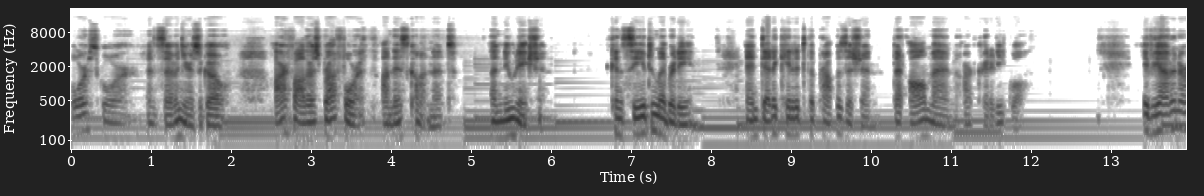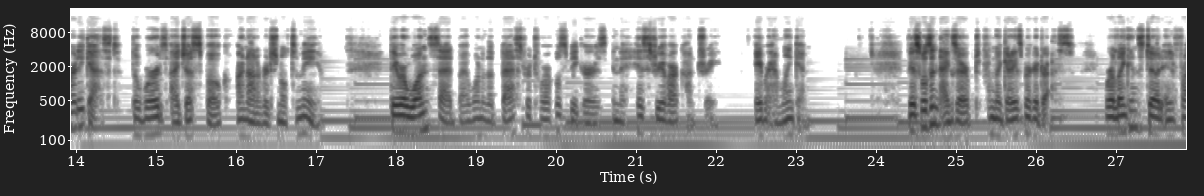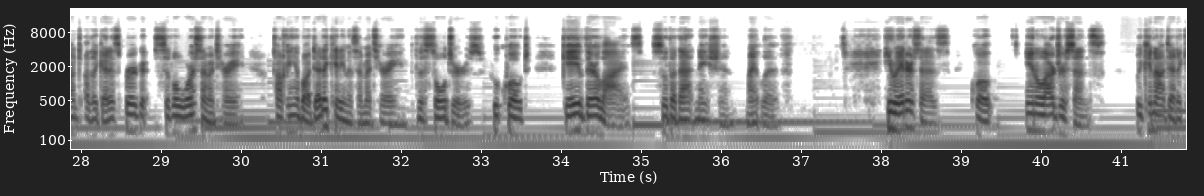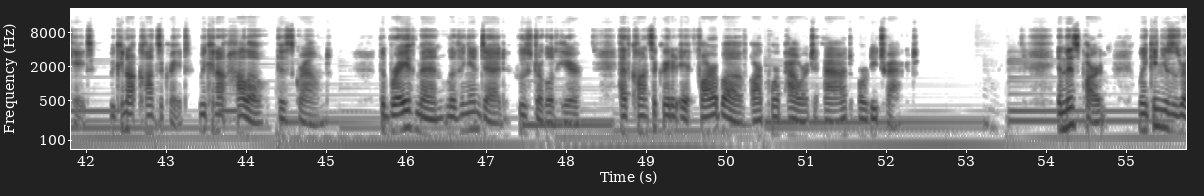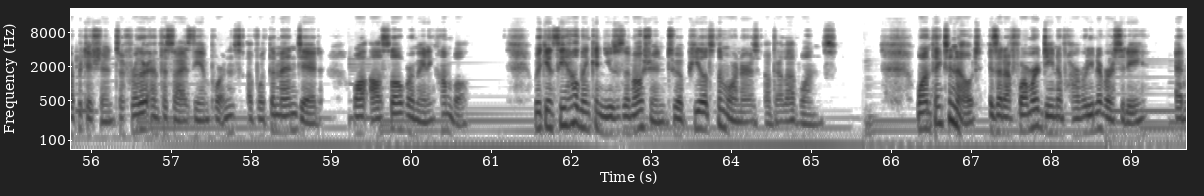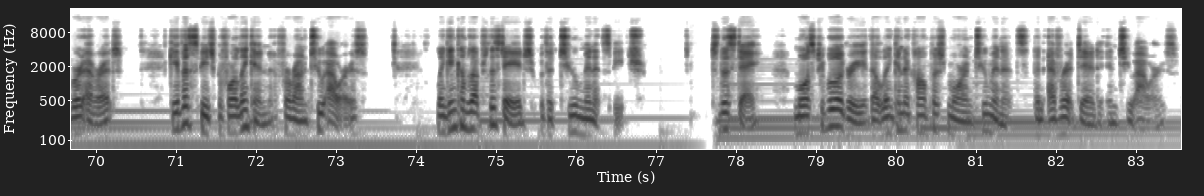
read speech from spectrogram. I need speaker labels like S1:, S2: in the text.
S1: Fourscore and seven years ago, our fathers brought forth on this continent a new nation, conceived in liberty and dedicated to the proposition that all men are created equal. If you haven't already guessed, the words I just spoke are not original to me. They were once said by one of the best rhetorical speakers in the history of our country, Abraham Lincoln. This was an excerpt from the Gettysburg Address, where Lincoln stood in front of the Gettysburg Civil War Cemetery talking about dedicating the cemetery to the soldiers who, quote, gave their lives so that that nation might live. He later says, quote, in a larger sense, we cannot dedicate, we cannot consecrate, we cannot hallow this ground. The brave men, living and dead, who struggled here, have consecrated it far above our poor power to add or detract. In this part, Lincoln uses repetition to further emphasize the importance of what the men did while also remaining humble. We can see how Lincoln uses emotion to appeal to the mourners of their loved ones. One thing to note is that a former dean of Harvard University, Edward Everett, gave a speech before Lincoln for around two hours. Lincoln comes up to the stage with a two minute speech. To this day, most people agree that Lincoln accomplished more in two minutes than Everett did in two hours.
